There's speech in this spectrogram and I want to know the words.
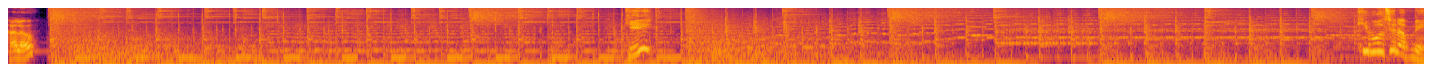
হ্যালো? কি? কি বলছেন আপনি?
